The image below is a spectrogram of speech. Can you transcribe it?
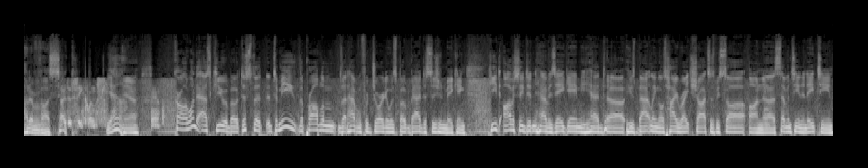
out of uh, out of sequence. Yeah. Yeah. Karl, I wanted to ask you about just the. To me, the problem that happened for Jordan was about bad decision making. He obviously didn't have his A game. He had uh, he was battling those high right shots as we saw on uh, 17 and 18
